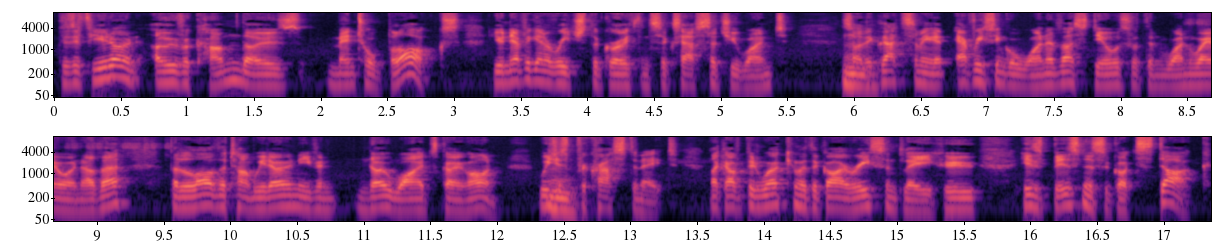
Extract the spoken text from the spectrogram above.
Because if you don't overcome those mental blocks, you're never going to reach the growth and success that you want. So mm. I think that's something that every single one of us deals with in one way or another. But a lot of the time, we don't even know why it's going on. We mm. just hmm. procrastinate. Like I've been working with a guy recently who his business had got stuck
